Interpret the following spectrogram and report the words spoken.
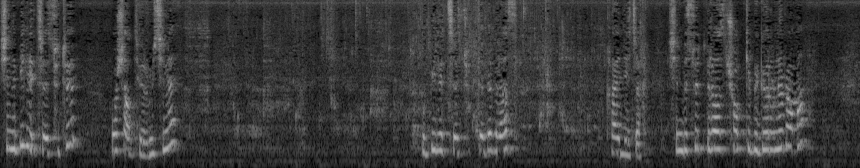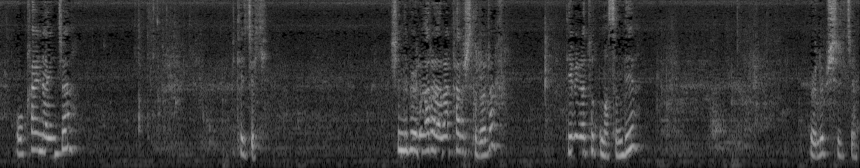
Şimdi bir litre sütü boşaltıyorum içine. Bu bir litre sütte de biraz kaynayacak. Şimdi süt biraz çok gibi görünür ama o kaynayınca bitecek. Şimdi böyle ara ara karıştırarak dibine tutmasın diye böyle pişireceğim.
